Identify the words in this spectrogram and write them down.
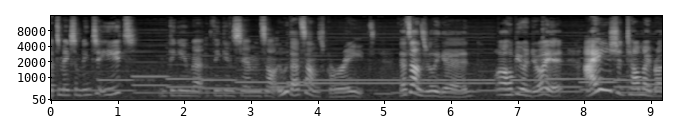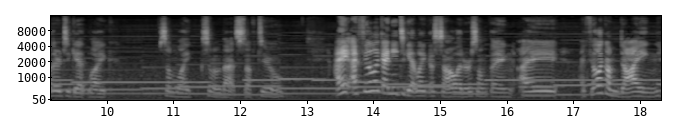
About to make something to eat. I'm thinking about thinking salmon salad. Ooh, that sounds great. That sounds really good. Well, I hope you enjoy it. I should tell my brother to get like some like some of that stuff too. I I feel like I need to get like a salad or something. I I feel like I'm dying.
